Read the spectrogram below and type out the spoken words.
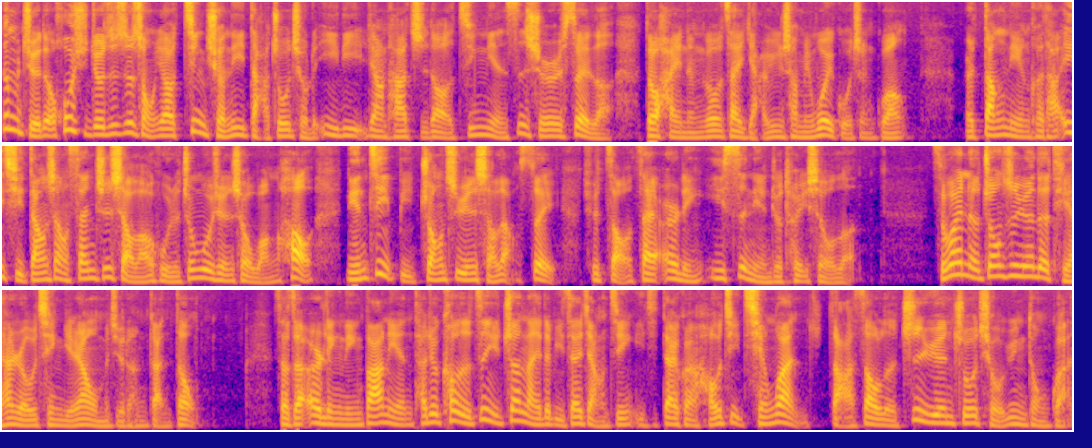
那么觉得或许就是这种要尽全力打桌球的毅力，让他直到今年四十二岁了，都还能够在亚运上面为国争光。而当年和他一起当上三只小老虎的中国选手王浩，年纪比庄智渊小两岁，却早在二零一四年就退休了。此外呢，庄智渊的铁汉柔情也让我们觉得很感动。早在二零零八年，他就靠着自己赚来的比赛奖金以及贷款好几千万，打造了智渊桌球运动馆，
